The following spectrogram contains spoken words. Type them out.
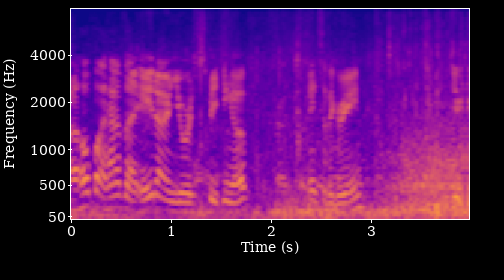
I hope I have that eight iron you were speaking of into the green. Dude,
